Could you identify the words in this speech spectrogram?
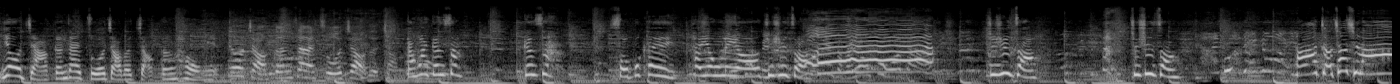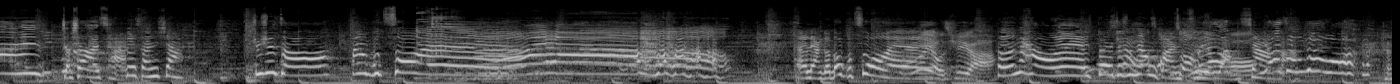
右脚跟在左脚的脚跟后面，右脚跟在左脚的脚赶快跟上，跟上，手不可以太用力哦，继续走，继续走，继续走，好，脚翘起来，脚下来踩，对三下，继续走，哎，不错哎，哎两个都不错多哎，有趣啊！很好哎，对，就是让板子往下，不要冲撞我！举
